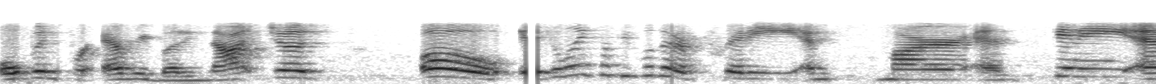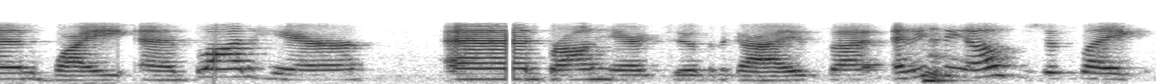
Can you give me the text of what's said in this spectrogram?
open for everybody, not just oh, it's only for people that are pretty and smart and skinny and white and blonde hair and brown hair too for the guys. But hmm. anything else is just like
